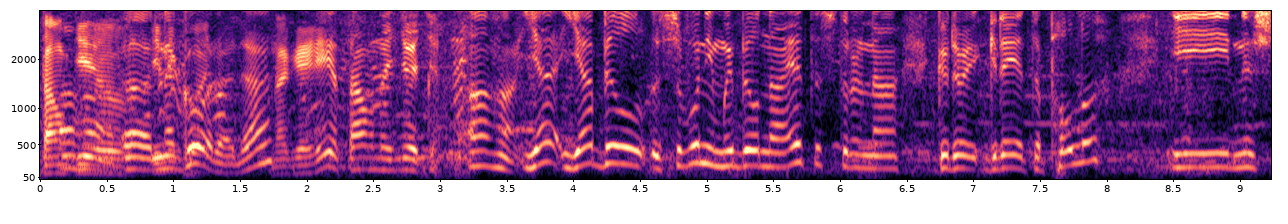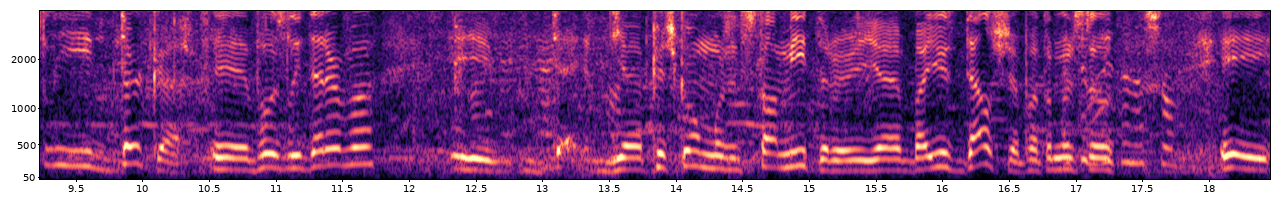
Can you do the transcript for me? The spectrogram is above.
Там, где... э, где на горе, да? На горе, там найдете. Ага, я, я был, сегодня мы был на этой стороне, где, где это поле, и нашли дырка э, возле дерева, и я пешком, может, 100 метров, я боюсь дальше, потому Ты что где ты нашел? и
